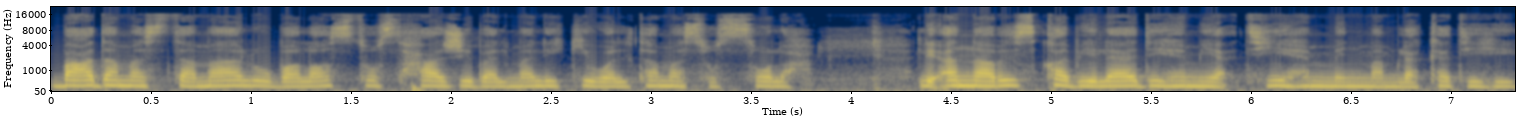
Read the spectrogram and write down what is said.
بعدما استمالوا بلاسطس حاجب الملك والتمسوا الصلح لأن رزق بلادهم يأتيهم من مملكته.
